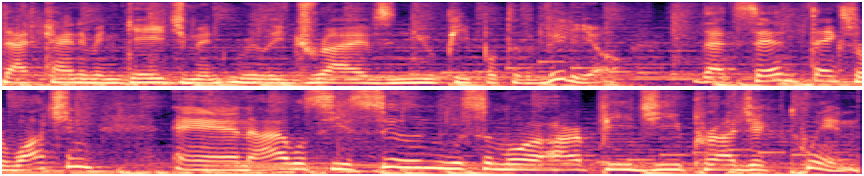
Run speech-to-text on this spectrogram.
That kind of engagement really drives new people to the video. That said, thanks for watching, and I will see you soon with some more RPG Project Twin.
